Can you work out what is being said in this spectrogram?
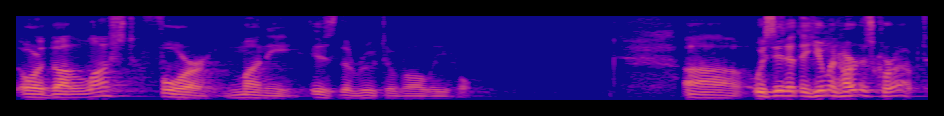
or the lust for money is the root of all evil. Uh, we see that the human heart is corrupt.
